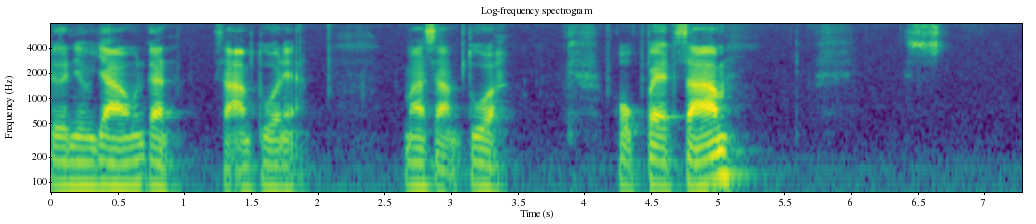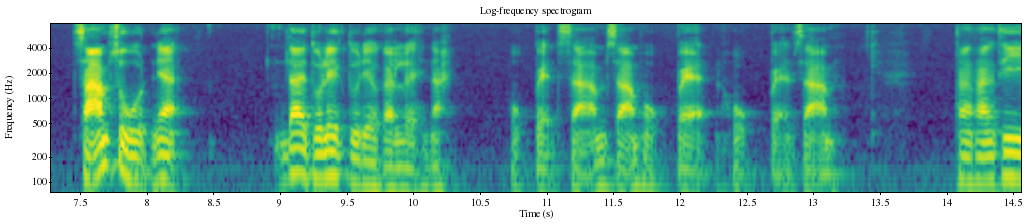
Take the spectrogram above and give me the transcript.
เดินยาวๆเหมือนกัน 3 ตัวเนี่ย มา 3 ตัว 6 8 3 3 สูตรเนี่ย ได้ตัวเลขตัวเดียวกันเลยนะ 6 8 3 3 6 8 6 8 3 ทั้งทั้งๆที่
